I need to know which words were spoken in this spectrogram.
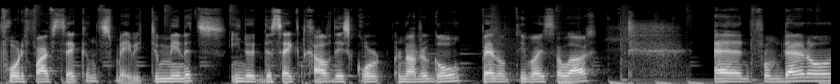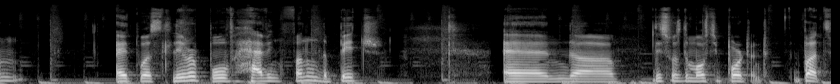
45 seconds maybe 2 minutes. In the, the second half they scored another goal penalty by Salah. And from then on it was Liverpool having fun on the pitch. And uh, this was the most important. But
